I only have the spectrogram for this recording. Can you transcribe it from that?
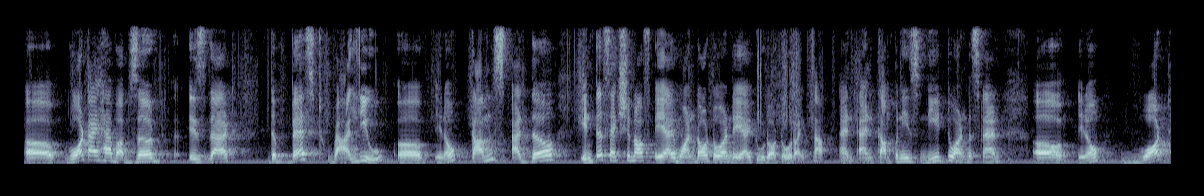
uh, what I have observed is that the best value, uh, you know, comes at the intersection of AI 1.0 and AI 2.0 right now. And, and companies need to understand, uh, you know, what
